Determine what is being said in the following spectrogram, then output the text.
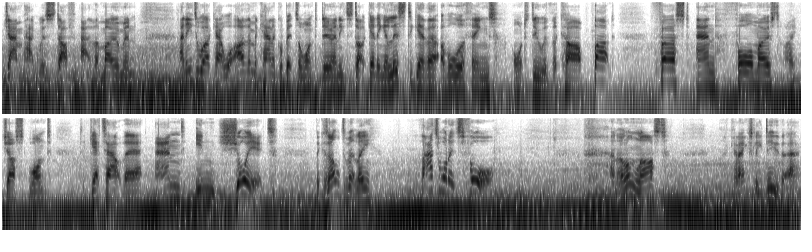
jam packed with stuff at the moment. I need to work out what other mechanical bits I want to do. I need to start getting a list together of all the things I want to do with the car. But first and foremost, I just want to get out there and enjoy it because ultimately that's what it's for. And at long last, I can actually do that.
